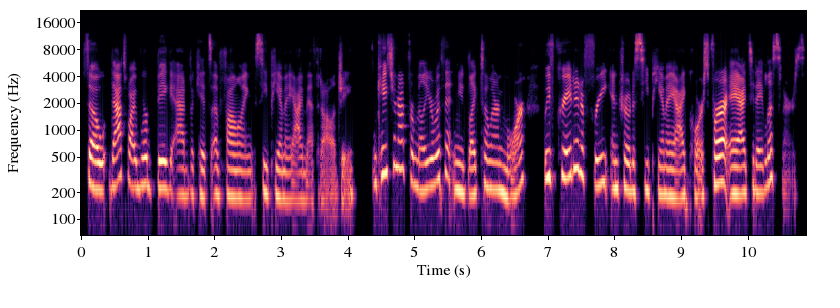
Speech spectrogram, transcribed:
So that's why we're big advocates of following CPM AI methodology. In case you're not familiar with it and you'd like to learn more, we've created a free intro to CPM AI course for our AI Today listeners.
